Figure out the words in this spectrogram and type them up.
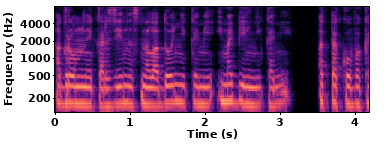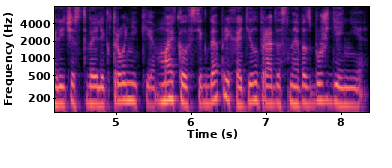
огромные корзины с наладонниками и мобильниками. От такого количества электроники Майкл всегда приходил в радостное возбуждение.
